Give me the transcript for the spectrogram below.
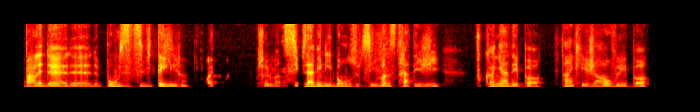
parlait de, positivité. Oui, absolument. Si vous avez les bons outils, les bonnes stratégies, vous cognez à des portes. Tant que les gens ouvrent les portes,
